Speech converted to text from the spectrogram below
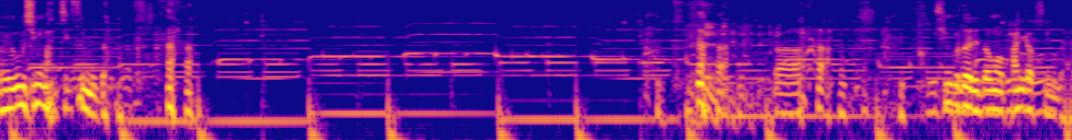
여기 음식만 찍습니다. 아, 친구들이 너무 반갑습니다.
